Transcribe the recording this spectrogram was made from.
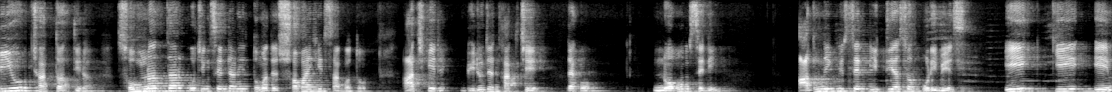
প্রিয় ছাত্রছাত্রীরা, সোমনাথ দার কোচিং সেন্টারে তোমাদের সবাইকে স্বাগত। আজকের ভিডিওতে থাকছে, দেখো, নবম শ্রেণি, আধুনিক বিশ্বের ইতিহাস ও পরিবেশ, এ কে এম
